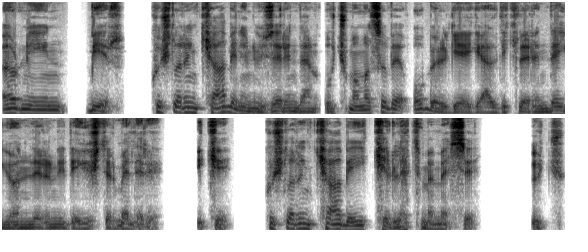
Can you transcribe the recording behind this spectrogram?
Örneğin 1. Kuşların Kabe'nin üzerinden uçmaması ve o bölgeye geldiklerinde yönlerini değiştirmeleri. 2. Kuşların Kabe'yi kirletmemesi. 3.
